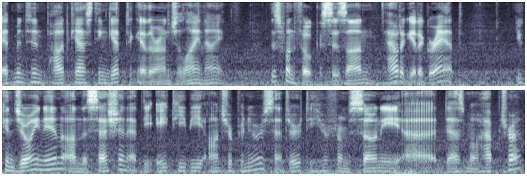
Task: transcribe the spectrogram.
Edmonton Podcasting Get Together on July 9th. This one focuses on how to get a grant. You can join in on the session at the ATB Entrepreneur Center to hear from Soni uh, Dasmohapatra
